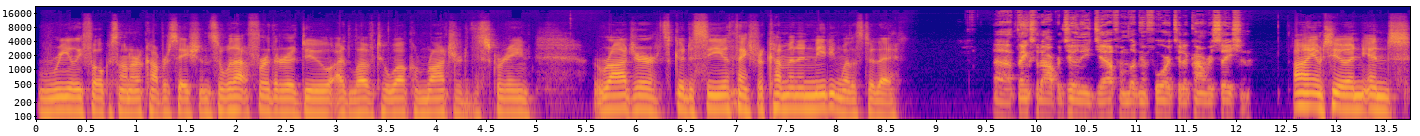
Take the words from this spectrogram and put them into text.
really focus on our conversation. So without further ado, I'd love to welcome Roger to the screen. Roger, it's good to see you. Thanks for coming and meeting with us today. Uh, thanks for the opportunity, Jeff. I'm looking forward to the conversation. I am too, and and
